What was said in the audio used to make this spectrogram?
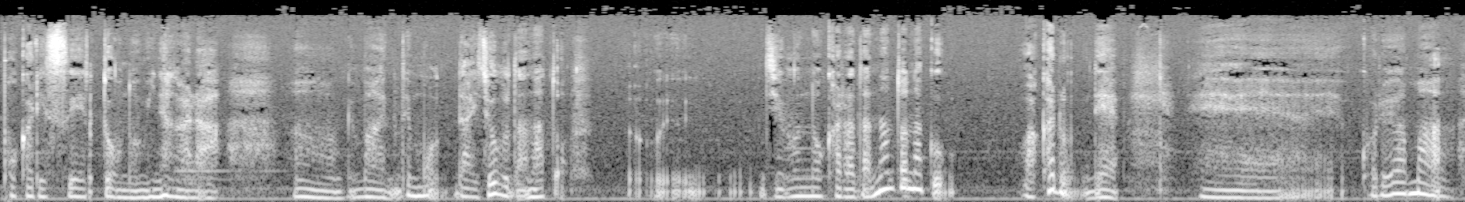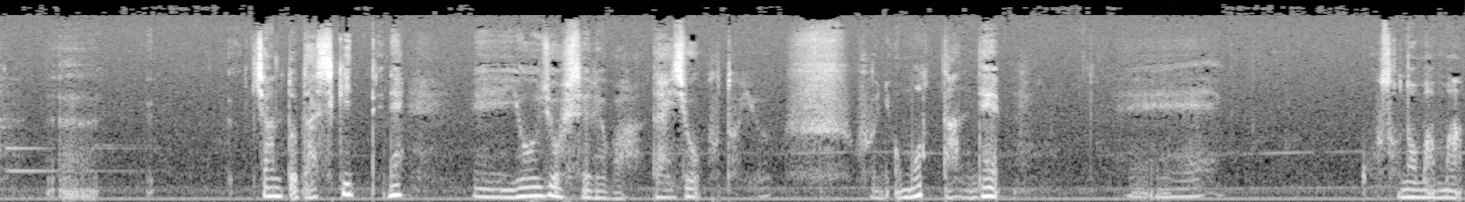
ポカリスエットを飲みながら、うんまあ、でも大丈夫だなと。自分の体なんとなく分かるんで、えー、これはまあ、えー、ちゃんと出し切ってね、えー、養生してれば大丈夫というふうに思ったんで、そのまま、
